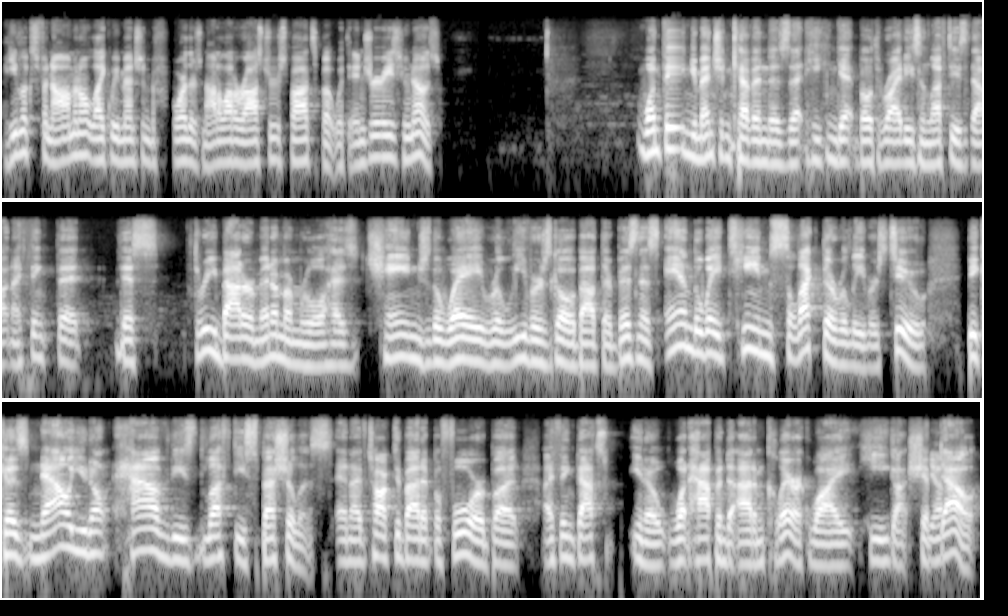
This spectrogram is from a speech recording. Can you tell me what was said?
He looks phenomenal. Like we mentioned before, there's not a lot of roster spots, but with injuries, who knows? one thing you mentioned, Kevin, is that he can get both righties and lefties out. And I think that this three batter minimum rule has changed the way relievers go about their business and the way teams select their relievers too because now you don't have these lefty specialists. And I've talked about it before but I think that's you know what happened to Adam Kolarek why he got shipped yep. out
